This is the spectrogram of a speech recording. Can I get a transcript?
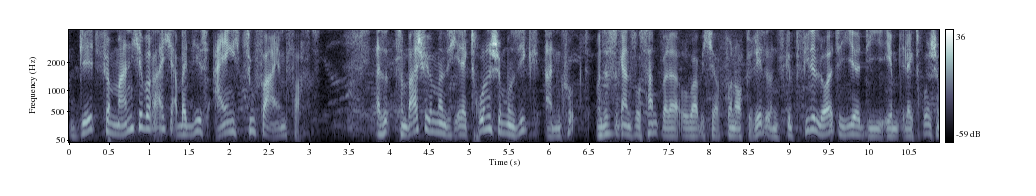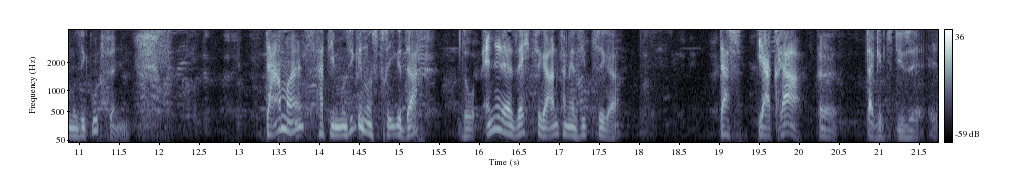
gilt für manche Bereiche, aber die ist eigentlich zu vereinfacht. Also zum Beispiel, wenn man sich elektronische Musik anguckt, und das ist ganz interessant, weil darüber habe ich ja vorhin auch geredet, und es gibt viele Leute hier, die eben elektronische Musik gut finden. Damals hat die Musikindustrie gedacht, so Ende der 60er, Anfang der 70er, dass, ja klar, äh, da gibt's diese äh,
